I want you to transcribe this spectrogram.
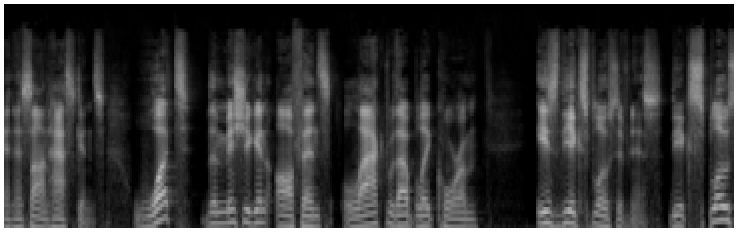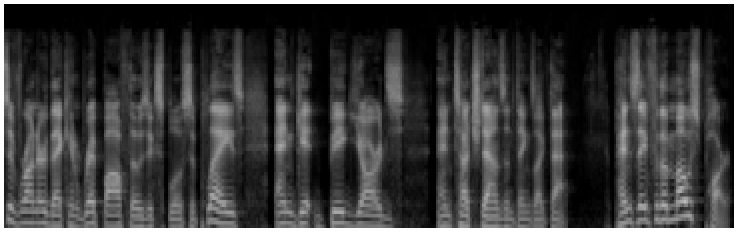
and Hassan Haskins. What the Michigan offense lacked without Blake Corum is the explosiveness. The explosive runner that can rip off those explosive plays and get big yards and touchdowns and things like that. Penn State, for the most part,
